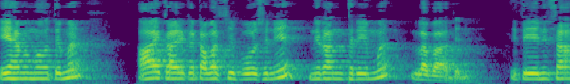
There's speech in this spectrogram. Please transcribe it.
ඒ හැම මොහොතෙම ආයකායකට අවශ්‍ය පෝෂණය නිරන්තරයම ලබා දෙන. ඉතිේ නිසා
